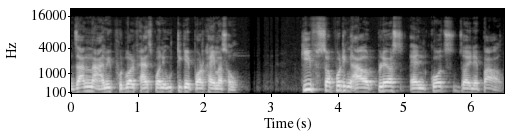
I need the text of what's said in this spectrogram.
जान्न हामी फुटबल फ्यान्स पनि उत्तिकै पर्खाइमा छौँ। Keep supporting our players and coach जय नेपाल।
